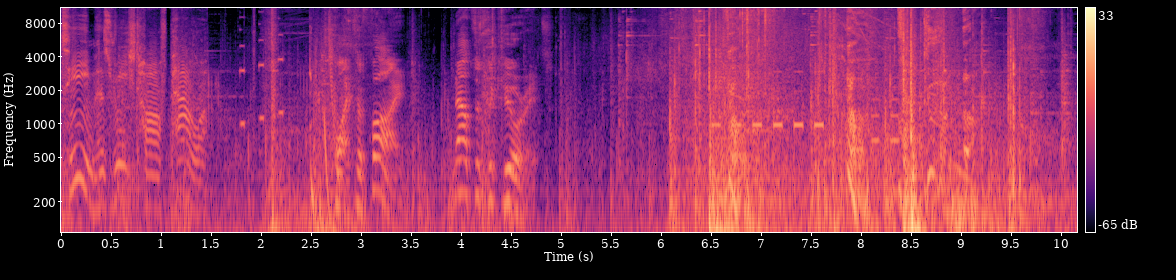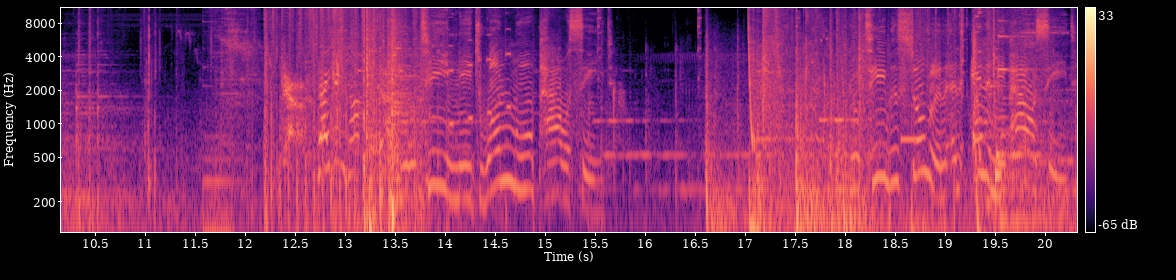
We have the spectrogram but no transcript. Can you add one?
Team has reached half power. Quite a find. Now to secure it. Your team needs one more power seed. Your team has stolen an enemy power seed.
